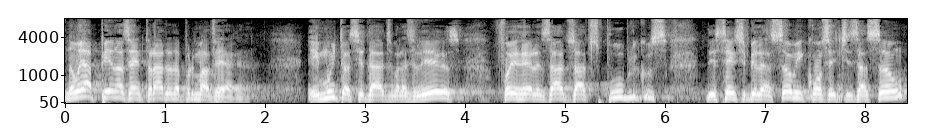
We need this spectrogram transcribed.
Não é apenas a entrada da primavera. Em muitas cidades brasileiras, foi realizados atos públicos de sensibilização e conscientização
